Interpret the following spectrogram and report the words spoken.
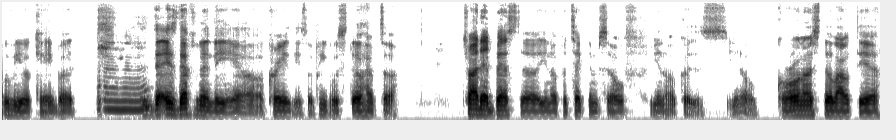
We'll be okay. But Mm-hmm. it's definitely uh, crazy. So people still have to try their best to you know protect themselves. You know, because you know Corona is still out there.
